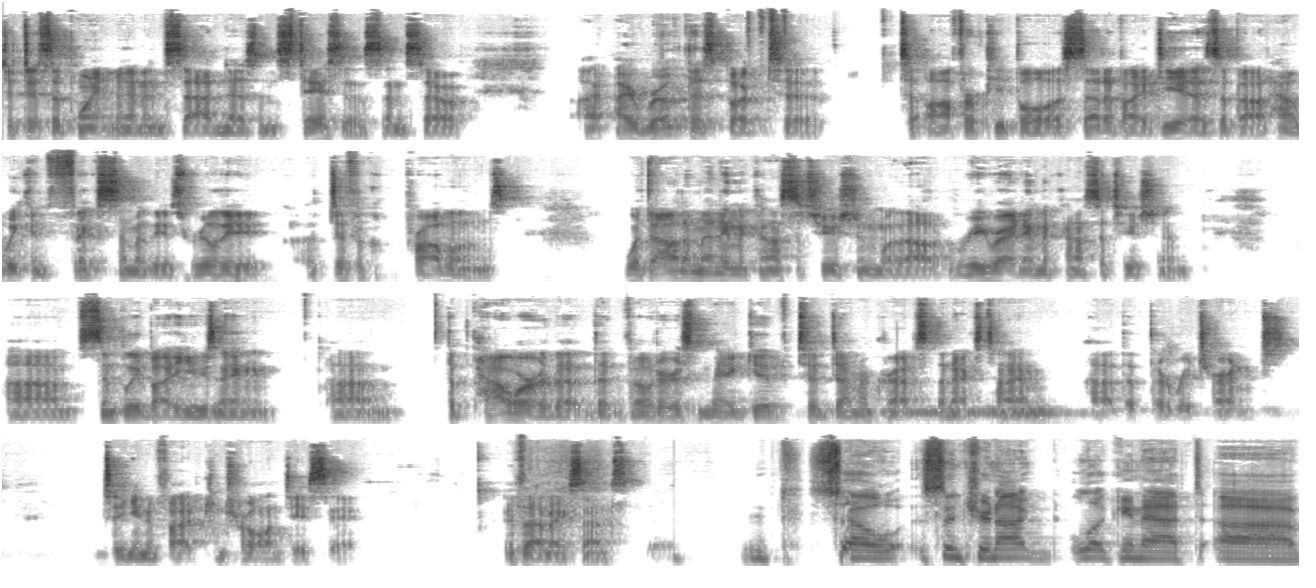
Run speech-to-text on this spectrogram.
to disappointment and sadness and stasis. And so, I, I, wrote this book to to offer people a set of ideas about how we can fix some of these really uh, difficult problems without amending the Constitution, without rewriting the Constitution, um, simply by using um, the power that, that voters may give to Democrats the next time uh, that they're returned to unified control in DC, if that makes sense. So, since you're not looking at uh,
